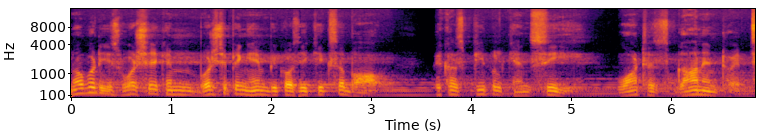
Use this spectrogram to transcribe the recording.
Nobody is worshipping him, because he kicks a ball. Because people can see what has gone into it.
